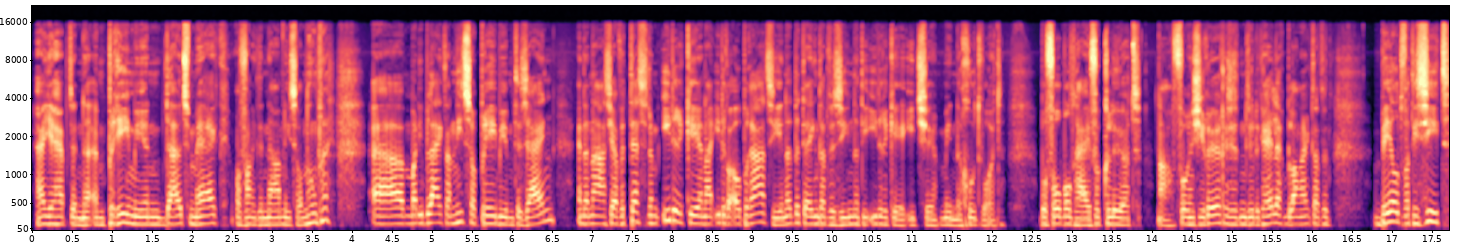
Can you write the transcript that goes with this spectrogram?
hè, je hebt een, een premium Duits merk, waarvan ik de naam niet zal noemen. Uh, maar die blijkt dan niet zo premium te zijn. En daarnaast, ja, we testen hem iedere keer na iedere operatie. En dat betekent dat we zien dat hij iedere keer ietsje minder goed wordt. Bijvoorbeeld, hij verkleurt. Nou, voor een chirurg is het natuurlijk heel erg belangrijk dat het beeld wat hij ziet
